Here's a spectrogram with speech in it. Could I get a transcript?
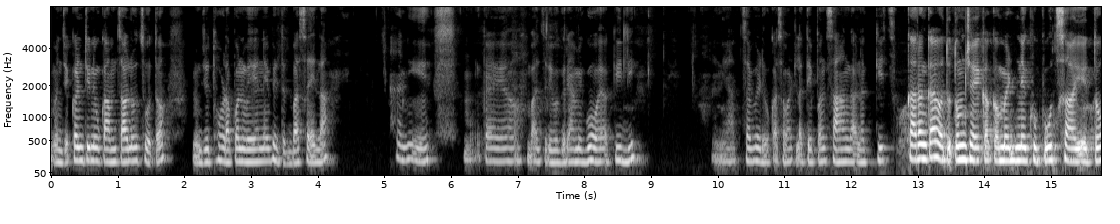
म्हणजे कंटिन्यू काम चालूच होतं. म्हणजे थोडा पण वेळ नाही भेटत बसायला. आणि मग काय बाजरी वगैरे आम्ही गोळा केली. आणि आजचा व्हिडिओ कसा वाटला ते पण सांगा नक्कीच. कारण काय होतं तुमच्या एका कमेंटने खूप उत्साह येतो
